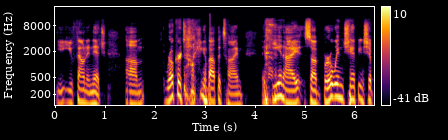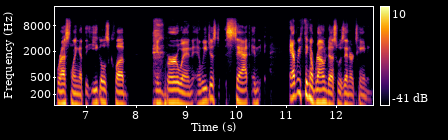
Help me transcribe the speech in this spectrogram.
you, you found a niche. Um, Roker talking about the time that he and I saw Berwyn Championship Wrestling at the Eagles Club in Berwyn, and we just sat and everything around us was entertaining.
